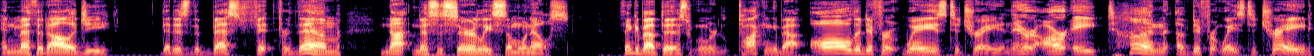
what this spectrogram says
and methodology that is the best fit for them, not necessarily someone else. Think about this when we're talking about all the different ways to trade, and there are a ton of different ways to trade.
